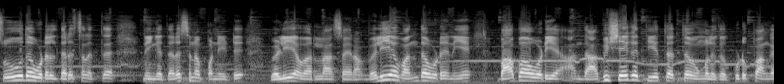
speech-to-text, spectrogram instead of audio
சூத உடல் தரிசனத்தை நீங்கள் தரிசனம் பண்ணிட்டு வெளியே வரலாம் செய்கிறோம் வெளியே வந்த உடனே பாபாவுடைய அந்த அபிஷேக தீர்த்தத்தை உங்களுக்கு கொடுப்பாங்க.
